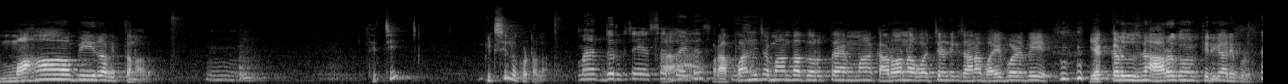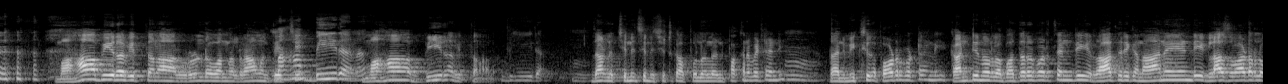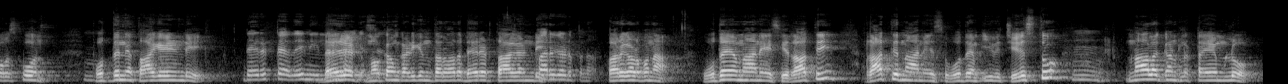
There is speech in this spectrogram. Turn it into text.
మహాబీర విత్తనాలు. తెచ్చి మిక్సీలో కొట్టాల? మనకు దొరుకుతాయి ప్రపంచమంతా దొరుకుతాయమ్మా. కరోనా వచ్చేందుకు చాలా భయపడిపోయి ఎక్కడ చూసినా ఆరోగ్యం తిరిగారు ఇప్పుడు. మహాబీర విత్తనాలు రెండు వందల గ్రాములు తెచ్చి మహాబీర విత్తనాలు. బీర. దాంట్లో చిన్న చిన్న చిట్కా పుల్లలని పక్కన పెట్టండి. దాన్ని మిక్సీలో పౌడర్ కొట్టండి. కంటైనర్లో భద్రపరచండి. రాత్రికి నానేయండి. గ్లాస్ వాటర్లో ఒక స్పూన్. పొద్దున్నే తాగేయండి. డైరెక్ట్ అదే డైరెక్ట్ ముఖం కడిగిన తర్వాత డైరెక్ట్ తాగండి. పరగడుపున. పరగడపన. ఉదయం నానేసి రాత్రి రాత్రి నానేసి ఉదయం ఇవి చేస్తూ నాలుగు గంటల టైంలో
